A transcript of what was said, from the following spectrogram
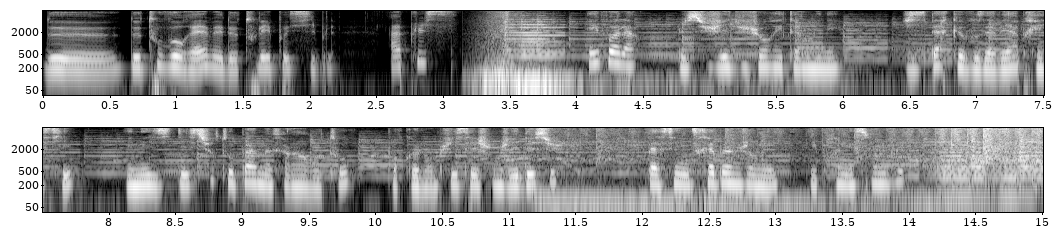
de, de tous vos rêves et de tous les possibles. A plus Et voilà, le sujet du jour est terminé. J'espère que vous avez apprécié et n'hésitez surtout pas à me faire un retour pour que l'on puisse échanger dessus. Passez une très bonne journée et prenez soin de vous.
